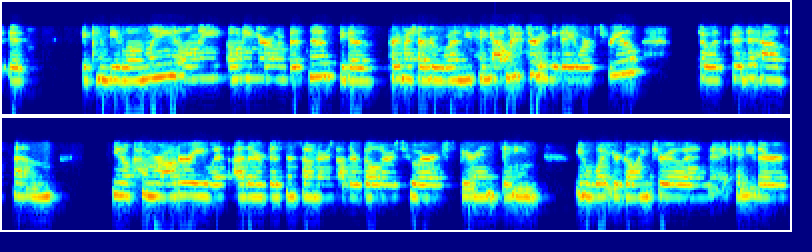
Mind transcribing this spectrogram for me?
It's it can be lonely only owning your own business because pretty much everyone you hang out with during the day works for you. So it's good to have some, you know, camaraderie with other business owners, other builders who are experiencing, you know, what you're going through and can either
